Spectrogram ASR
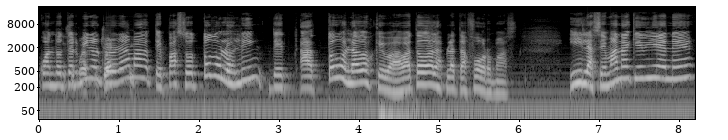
cuando termino el programa te paso todos los links de a todos lados que va, a todas las plataformas. Y la semana que viene,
